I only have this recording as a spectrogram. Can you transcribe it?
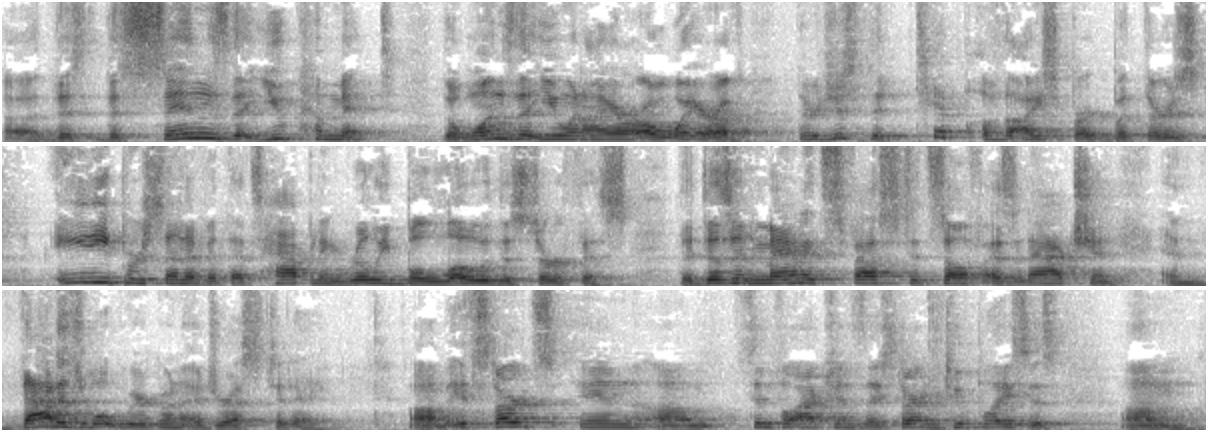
uh, the, the sins that you commit, the ones that you and I are aware of, they're just the tip of the iceberg, but there's 80% of it that's happening really below the surface that doesn't manifest itself as an action. And that is what we're going to address today. Um, it starts in um, sinful actions, they start in two places. Um,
